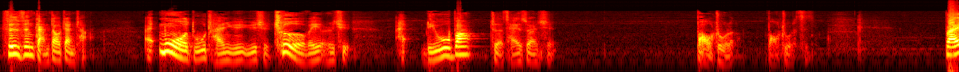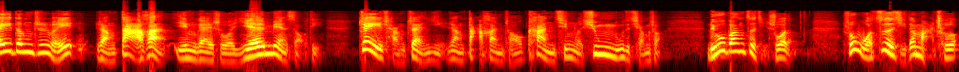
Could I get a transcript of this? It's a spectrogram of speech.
纷纷赶到战场，哎，默读单于于是撤围而去，哎，刘邦这才算是保住了保住了自己。白登之围让大汉应该说颜面扫地。这场战役让大汉朝看清了匈奴的强盛。刘邦自己说的：“说我自己的马车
